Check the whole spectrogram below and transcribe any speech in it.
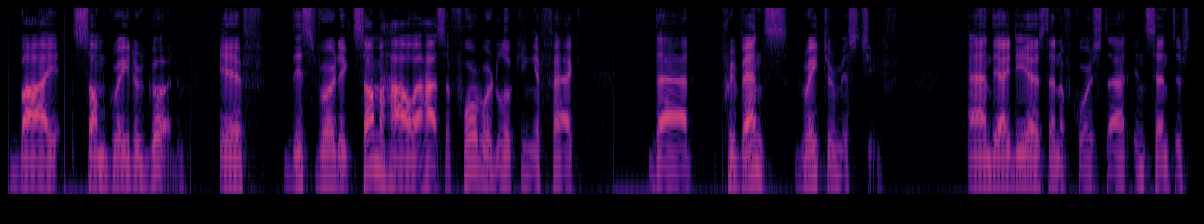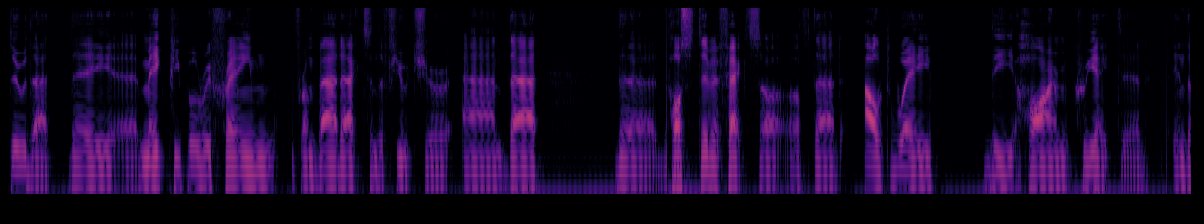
by some greater good. If this verdict somehow has a forward looking effect that prevents greater mischief. And the idea is then, of course, that incentives do that. They uh, make people refrain from bad acts in the future, and that the, positive effects of, of that outweigh the harm created in the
